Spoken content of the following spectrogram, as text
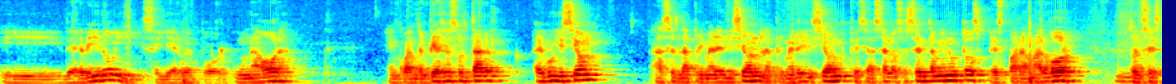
y de hervido y se hierve por una hora. En cuanto empieza a soltar ebullición, haces la primera edición. La primera edición que se hace a los 60 minutos es para amargor. Entonces,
